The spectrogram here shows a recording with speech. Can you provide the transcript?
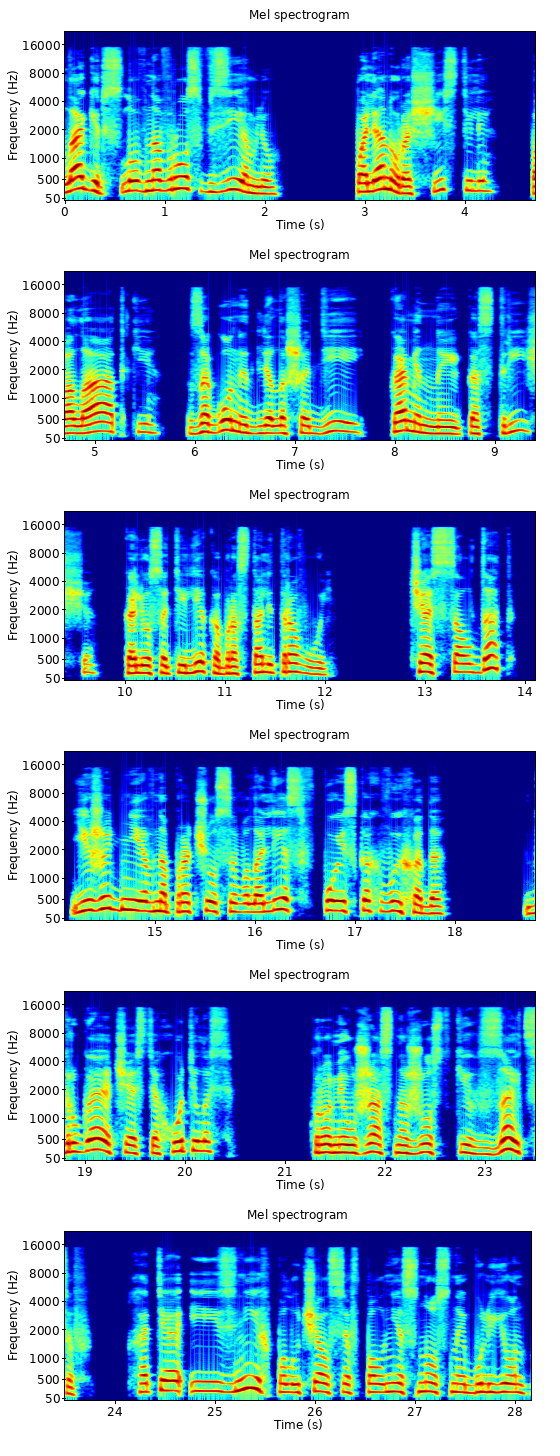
Лагерь словно врос в землю. Поляну расчистили, палатки, загоны для лошадей, каменные кострища, колеса телег обрастали травой. Часть солдат ежедневно прочесывала лес в поисках выхода. Другая часть охотилась. Кроме ужасно жестких зайцев, хотя и из них получался вполне сносный бульон,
